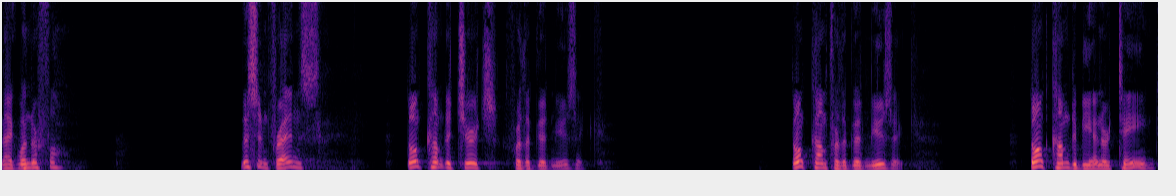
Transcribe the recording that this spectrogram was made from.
Isn't that wonderful? Listen, friends, don't come to church for the good music. Don't come for the good music. Don't come to be entertained.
